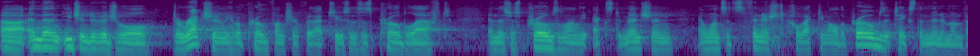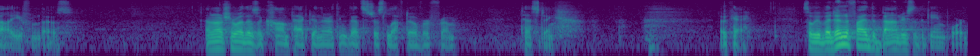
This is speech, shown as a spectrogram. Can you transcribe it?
Uh, and then each individual direction, we have a probe function for that too. So this is probe left, and this just probes along the x dimension, and once it's finished collecting all the probes, it takes the minimum value from those. I'm not sure why there's a compact in there. I think that's just left over from testing. okay, so we've identified the boundaries of the game board.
